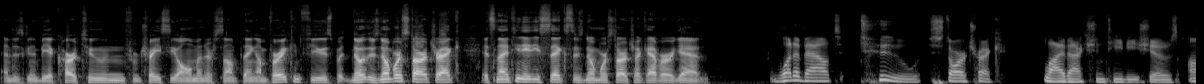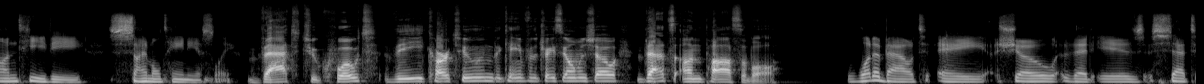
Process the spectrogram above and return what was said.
and there's going to be a cartoon from Tracey Ullman or something. I'm very confused but no there's no more star trek. It's 1986 there's no more star trek ever again. What about two Star Trek live action TV shows on TV simultaneously? that to quote the cartoon that came from the Tracey Ullman show that's impossible What about a show that is set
